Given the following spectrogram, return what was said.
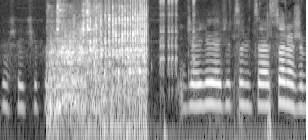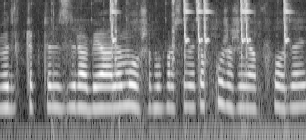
Słyszycie? Idzie, wiecie co widzę, sorry, że tak ten zrobię, ale muszę, po prostu mnie to wkurza, że ja wchodzę.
